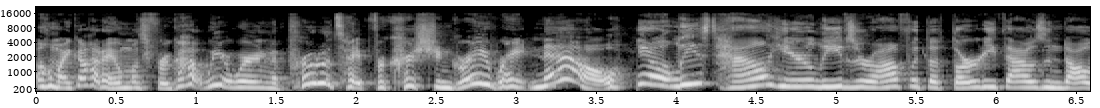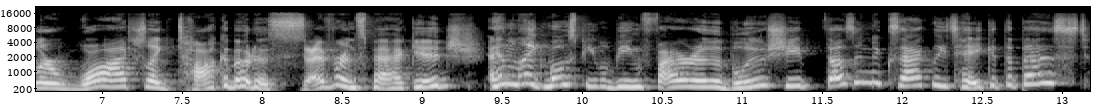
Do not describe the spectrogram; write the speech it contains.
Oh my god, I almost forgot we are wearing the prototype for Christian Grey right now. You know, at least Hal here leaves her off with a $30,000 watch. Like, talk about a severance package. And like most people being fired out of the blue, she doesn't exactly take it the best.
